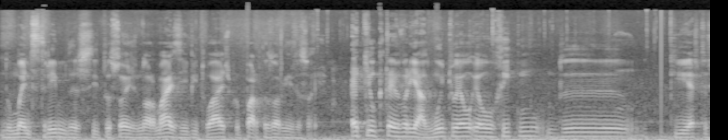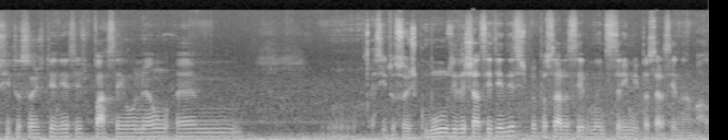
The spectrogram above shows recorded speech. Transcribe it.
do mainstream das situações normais e habituais por parte das organizações. Aquilo que tem variado muito é é o ritmo de que estas situações de tendências passem ou não hum, a situações comuns e deixar de ser tendências para passar a ser mainstream e passar a ser normal.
